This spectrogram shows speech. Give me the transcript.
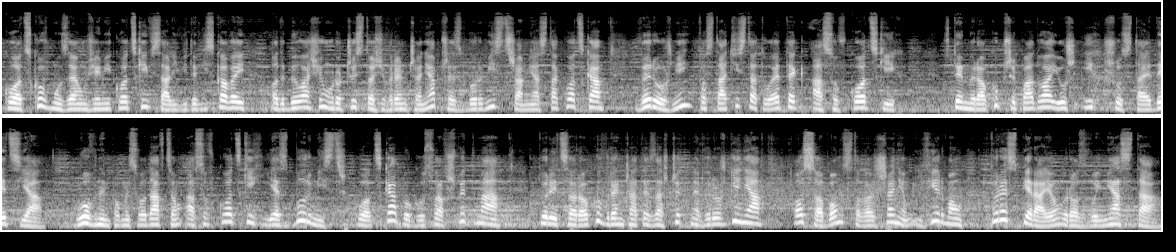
W Kłodzku w Muzeum Ziemi Kłodzkiej w sali widowiskowej odbyła się uroczystość wręczenia przez burmistrza miasta Kłodzka wyróżnień postaci statuetek asów kłodzkich. W tym roku przypadła już ich szósta edycja. Głównym pomysłodawcą Asów Kłodzkich jest burmistrz Kłodzka Bogusław Szpytma, który co roku wręcza te zaszczytne wyróżnienia osobom, stowarzyszeniom i firmom, które wspierają rozwój miasta.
